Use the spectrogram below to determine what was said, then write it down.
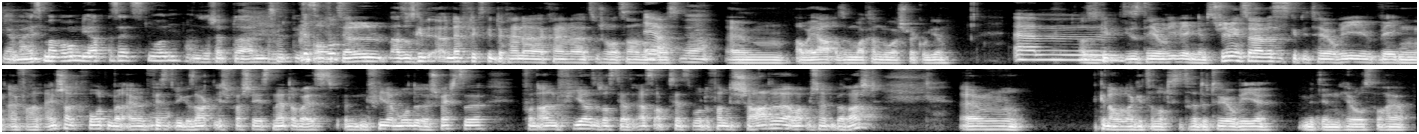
Ja, weiß mal, warum die abgesetzt wurden? Also ich habe da nichts mitgekriegt. Offiziell, also es gibt, Netflix gibt ja keine, keine Zuschauerzahlen Ja. raus. Ja. Ähm, aber ja, also man kann nur spekulieren. Ähm, Also es gibt diese Theorie wegen dem Streaming-Service, es gibt die Theorie wegen einfach halt Einschaltquoten, weil Iron Fist, Ja. wie gesagt, ich verstehe es nicht, aber ist in vieler Munde der Schwächste von allen vier, also dass die als erst abgesetzt wurde, fand ich schade, aber hat mich nicht überrascht. Ähm, genau, und dann gibt's dann noch diese dritte Theorie mit den Heroes for Hire.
